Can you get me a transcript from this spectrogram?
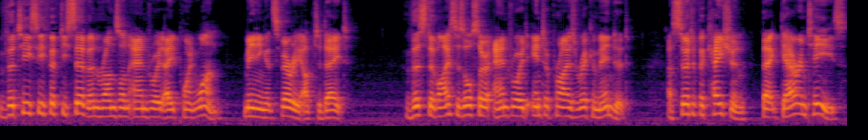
The TC57 runs on Android 8.1, meaning it's very up to date. This device is also Android Enterprise Recommended, a certification that guarantees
